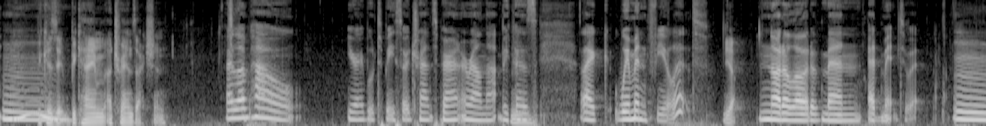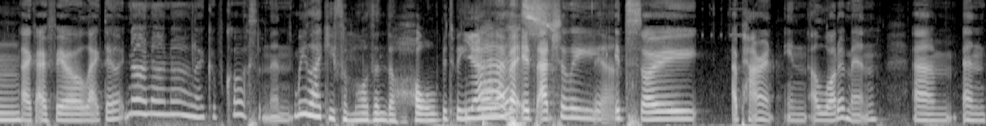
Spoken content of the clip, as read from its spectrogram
because it became a transaction. I love how you're able to be so transparent around that because, like, women feel it. Yeah. Not a lot of men admit to it. Mm. Like, I feel like they're like, no, no, no, like, of course. And then, We like you for more than the hole between your yeah, legs. but it's actually, Yeah. it's so apparent in a lot of men. Um, and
